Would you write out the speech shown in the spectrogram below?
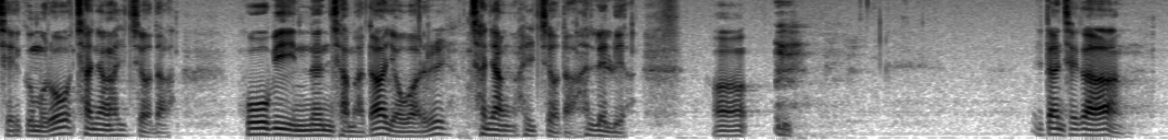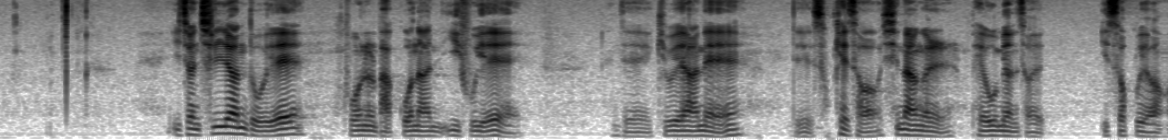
재금으로 찬양할지어다. 호흡이 있는 자마다 여호와를 찬양할지어다. 할렐루야. 어, 일단 제가 2007년도에 구원을 받고 난 이후에 이제 교회 안에 이제 속해서 신앙을 배우면서 있었고요.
